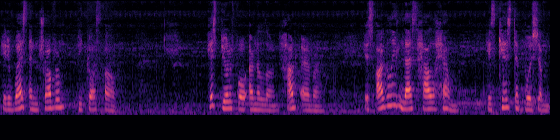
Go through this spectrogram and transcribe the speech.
He was in trouble because of his beautiful antler. However, his ugly legs held him. He kissed the bosom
